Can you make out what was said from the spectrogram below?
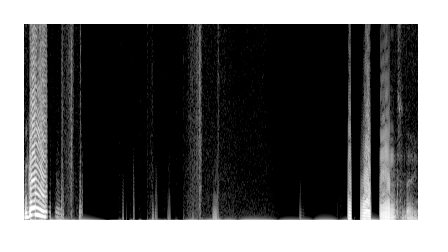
I'm going to look towards the end today.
